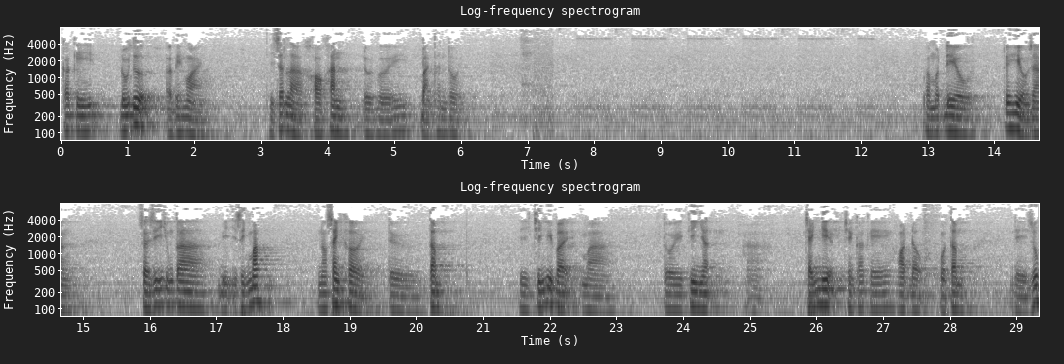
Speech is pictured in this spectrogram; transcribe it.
các cái đối tượng ở bên ngoài thì rất là khó khăn đối với bản thân tôi. Và một điều tôi hiểu rằng sở dĩ chúng ta bị dính mắc nó sanh khởi từ tâm. Thì chính vì vậy mà tôi ghi nhận à, chánh niệm trên các cái hoạt động của tâm để giúp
